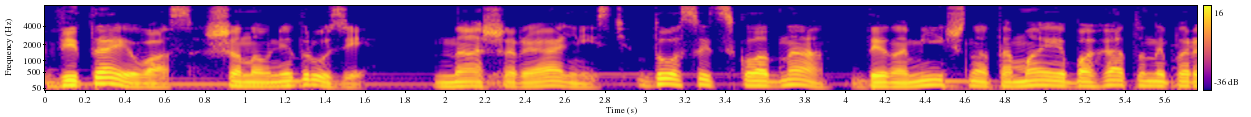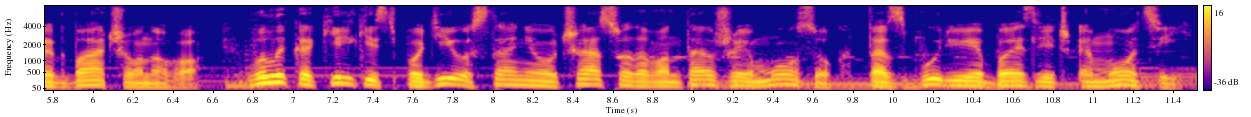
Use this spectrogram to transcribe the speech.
Вітаю вас, шановні друзі! Наша реальність досить складна, динамічна та має багато непередбачуваного. Велика кількість подій останнього часу навантажує мозок та збурює безліч емоцій.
